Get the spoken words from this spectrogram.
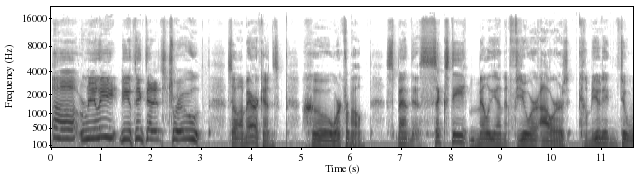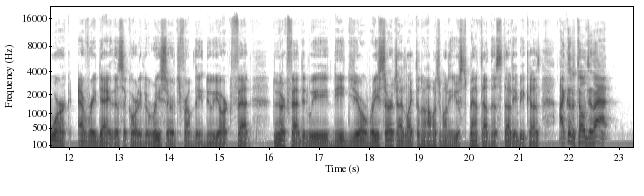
uh, really? Do you think that it's true? So Americans who work from home spend 60 million fewer hours commuting to work every day. This, according to research from the New York Fed. New York Fed, did we need your research? I'd like to know how much money you spent on this study because I could have told you that.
